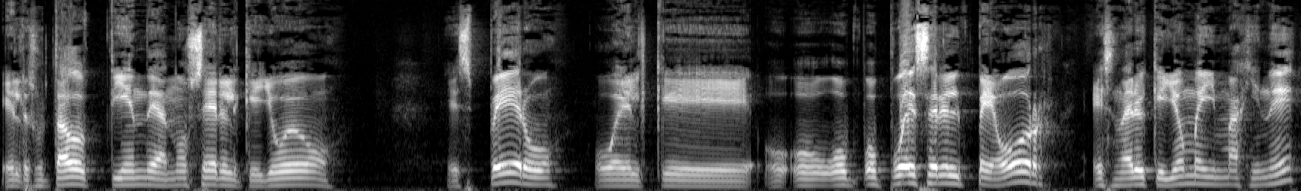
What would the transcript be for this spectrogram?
el resultado tiende a no ser el que yo espero o el que o, puede ser el peor escenario que yo me imaginé,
